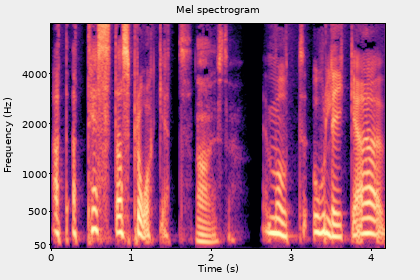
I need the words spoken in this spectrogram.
att, att testa språket ja, just det. mot olika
